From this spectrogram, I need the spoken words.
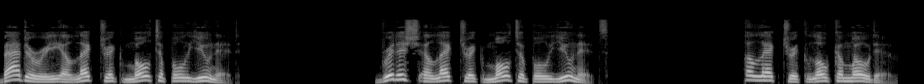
Battery electric multiple unit British electric multiple units Electric locomotive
